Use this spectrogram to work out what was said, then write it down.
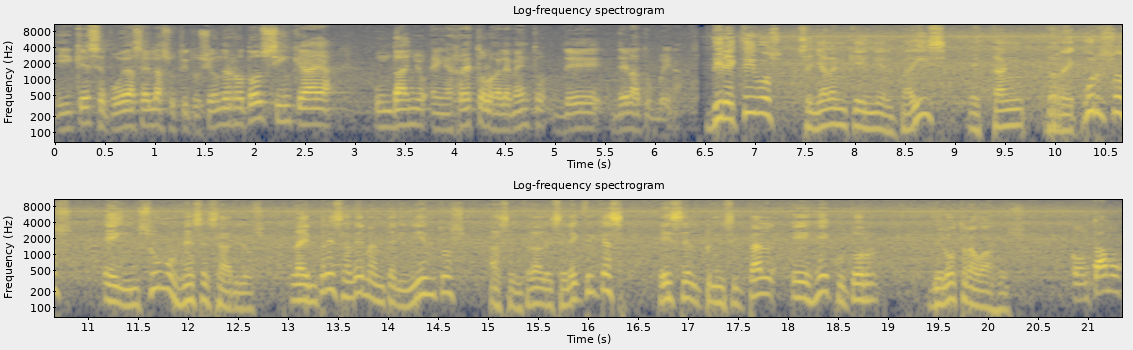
y que se puede hacer la sustitución del rotor sin que haya un daño en el resto de los elementos de, de la turbina. Directivos señalan que en el país están recursos e insumos necesarios. La empresa de mantenimientos a centrales eléctricas es el principal ejecutor de los trabajos. Contamos,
